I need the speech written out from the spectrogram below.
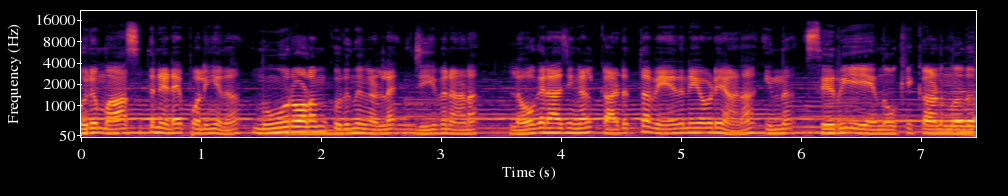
ഒരു മാസത്തിനിടെ പൊലിഞ്ഞത് നൂറോളം കുരുന്നുകളുടെ ജീവനാണ്. ലോകരാജ്യങ്ങൾ കടുത്ത വേദനയോടെയാണ് ഇന്ന് സിറിയയെ നോക്കിക്കാണുന്നത്.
